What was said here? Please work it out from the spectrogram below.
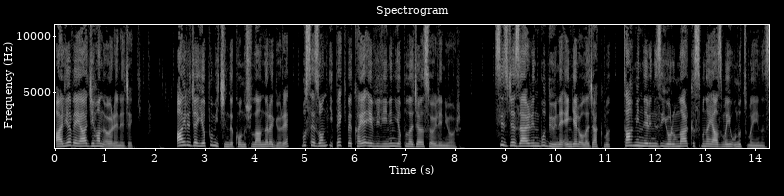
Alya veya Cihan öğrenecek. Ayrıca yapım içinde konuşulanlara göre, bu sezon İpek ve Kaya evliliğinin yapılacağı söyleniyor. Sizce Zerrin bu düğüne engel olacak mı? Tahminlerinizi yorumlar kısmına yazmayı unutmayınız.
